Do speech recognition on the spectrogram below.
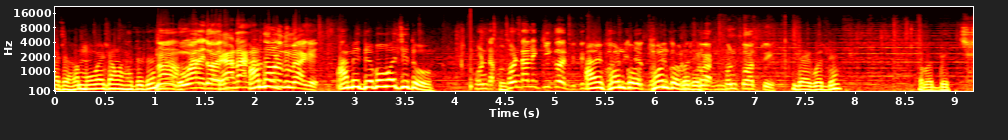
আচ্ছা মোবাইলটা আমার হাতে দে না মোবাইল দাও। টাকা আমি- দাও না তুমি আগে আমি দেবো বলছি তো ফোনটা ফোনটা কি করবি আমি ফোন ফোন করব কর, দেখ। ফোন কর তুই দে একবার দে আবার দেখছি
